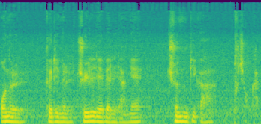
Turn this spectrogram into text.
오늘 드리는 주일 예배를 향해 준비가 부족하다.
